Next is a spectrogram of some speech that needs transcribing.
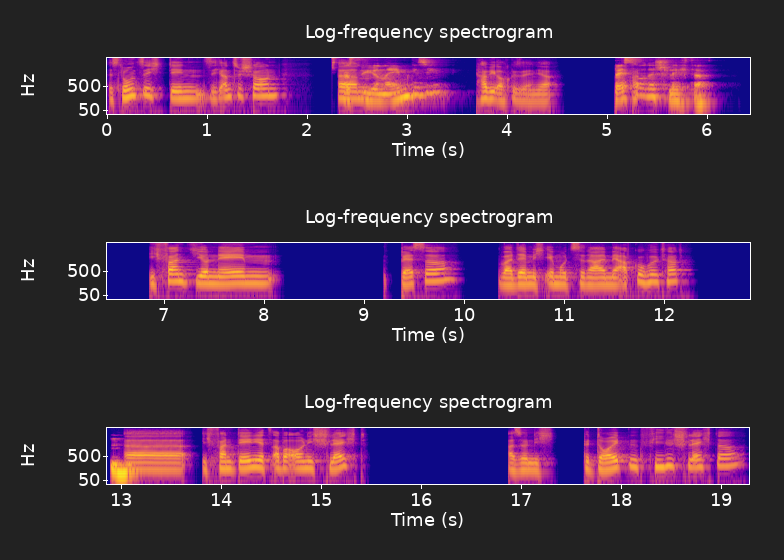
es lohnt sich, den sich anzuschauen. Hast ähm, du Your Name gesehen? Habe ich auch gesehen, ja. Besser oder schlechter? Ich fand Your Name besser, weil der mich emotional mehr abgeholt hat. Mhm. Äh, ich fand den jetzt aber auch nicht schlecht. Also nicht bedeutend viel schlechter,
